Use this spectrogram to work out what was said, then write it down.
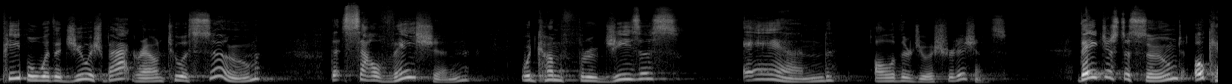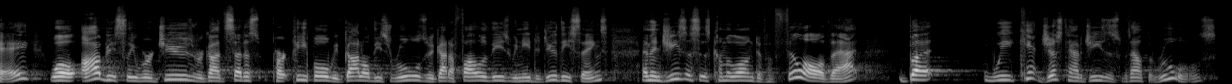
people with a Jewish background to assume that salvation would come through Jesus and all of their Jewish traditions. They just assumed, okay, well, obviously we're Jews, we're God set us apart people, we've got all these rules, we've got to follow these, we need to do these things. And then Jesus has come along to fulfill all of that, but we can't just have Jesus without the rules,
